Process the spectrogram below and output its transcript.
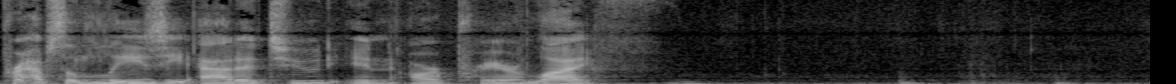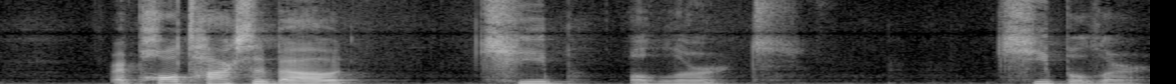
perhaps a lazy attitude in our prayer life. Right? Paul talks about keep alert. Keep alert.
